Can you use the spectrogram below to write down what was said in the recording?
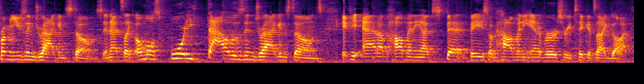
from using Dragon Stones. And that's like almost 40,000 Dragon Stones if you add up how many I've spent based on how many anniversary tickets I got.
